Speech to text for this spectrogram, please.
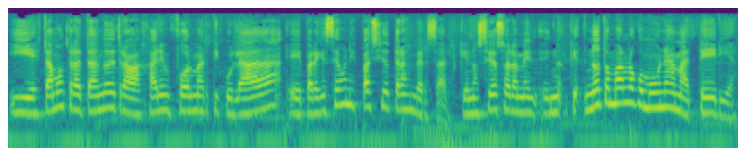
y estamos tratando de trabajar en forma articulada eh, para que sea un espacio transversal, que no sea solamente, no, que- no tomarlo como una materia,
